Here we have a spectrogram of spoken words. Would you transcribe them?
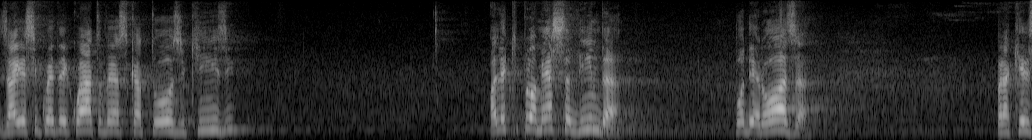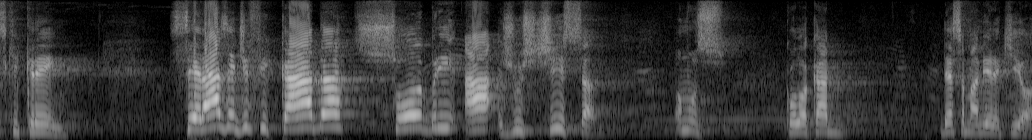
Isaías 54, verso 14, 15. Olha que promessa linda, poderosa para aqueles que creem. Serás edificada sobre a justiça. Vamos colocar dessa maneira aqui, ó.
